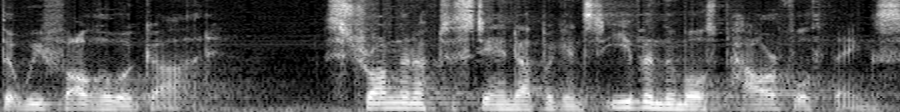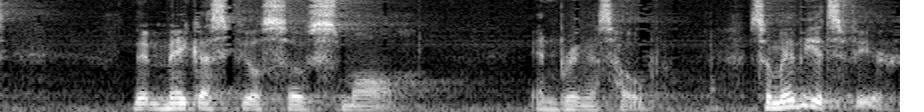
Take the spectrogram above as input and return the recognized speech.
that we follow a God strong enough to stand up against even the most powerful things that make us feel so small and bring us hope. So maybe it's fear.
